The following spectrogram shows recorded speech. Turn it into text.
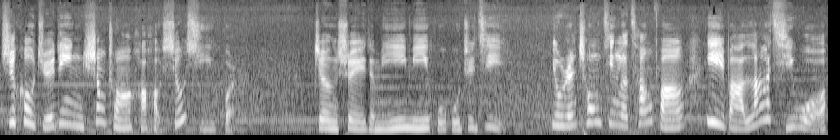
之后决定上床好好休息一会儿。正睡得迷迷糊糊之际，有人冲进了仓房，一把拉起我，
